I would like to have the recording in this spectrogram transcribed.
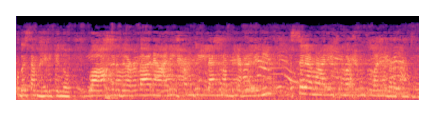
ഉപസംഹരിക്കുന്നു. വാഹന ഹംദുലില്ലാഹി റബ്ബിൽ ആലമീൻ. അസ്സലാമു അലൈക്കും വറഹ്മത്തുള്ളാഹി വബറകാതുഹു.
